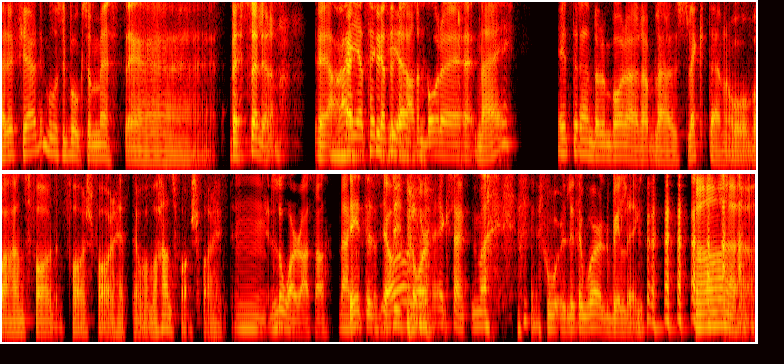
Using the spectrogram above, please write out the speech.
Är det fjärde Mosebok som mest är... bästsäljaren. Eh, nej, jag tänker att det är den som bara är... Nej. Är inte den där de bara rabblar släkten och vad hans far, fars far hette och vad hans fars far hette? Mm. Lore alltså. Back, Det är inte... Ja, Deep lore. exakt. Man- Lite world building. Ah,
